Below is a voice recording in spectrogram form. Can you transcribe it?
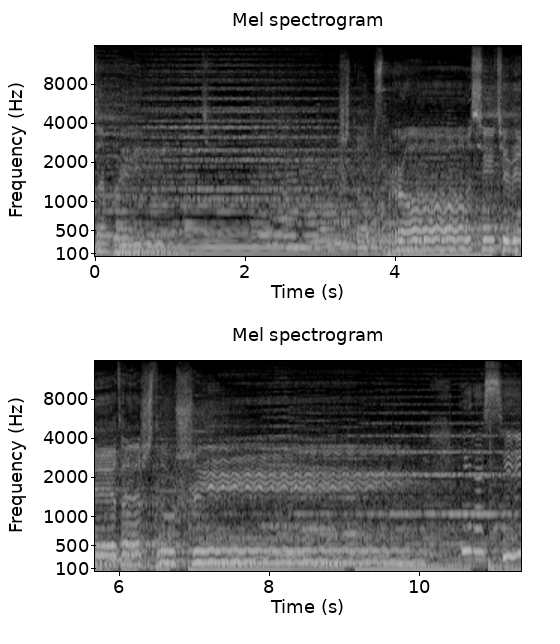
забыть, Чтоб сбросить ветошь с души. И рассеется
